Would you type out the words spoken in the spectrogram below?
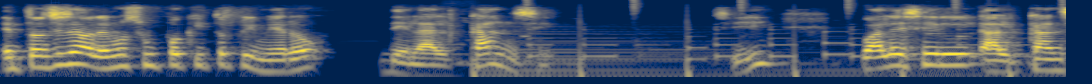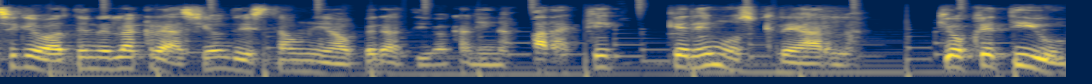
Entonces hablemos un poquito primero del alcance. ¿Sí? ¿Cuál es el alcance que va a tener la creación de esta unidad operativa canina? ¿Para qué queremos crearla? ¿Qué objetivo?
